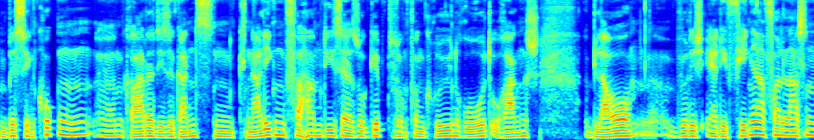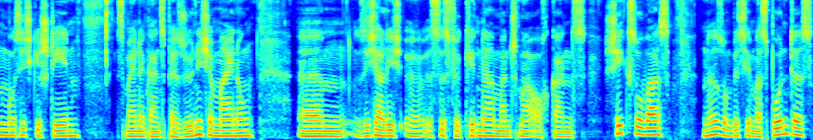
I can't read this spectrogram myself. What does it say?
ein bisschen gucken. Ähm, Gerade diese ganzen knalligen Farben, die es ja so gibt, von grün, rot, orange, blau, äh, würde ich eher die Finger von lassen, muss ich gestehen. Ist meine ganz persönliche Meinung. Ähm, sicherlich äh, ist es für Kinder manchmal auch ganz schick sowas, ne? so ein bisschen was Buntes.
